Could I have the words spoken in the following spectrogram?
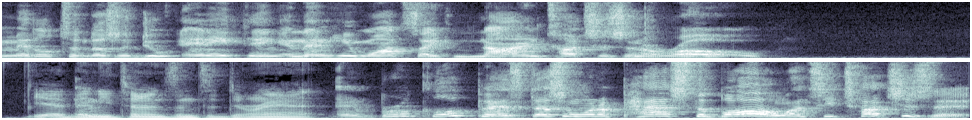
Middleton doesn't do anything, and then he wants like nine touches in a row. yeah, then he turns into Durant, And Brook Lopez doesn't want to pass the ball once he touches it.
